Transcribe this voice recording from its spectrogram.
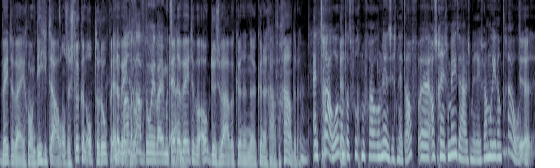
weten wij gewoon digitaal onze stukken op te roepen. En, en op maandagavond hoor je waar je moet zijn. En dan weten we ook dus waar we kunnen, uh, kunnen gaan vergaderen. En trouwen, want en, dat vroeg mevrouw Ronen zich net af. Uh, als er geen gemeentehuis meer is, waar moet je dan trouwen?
